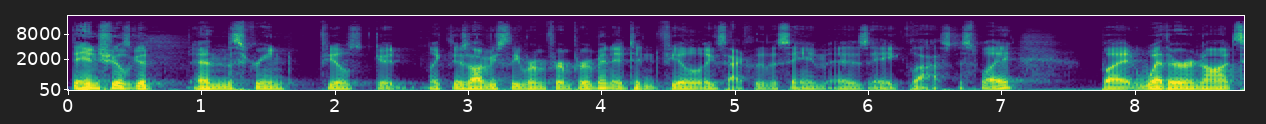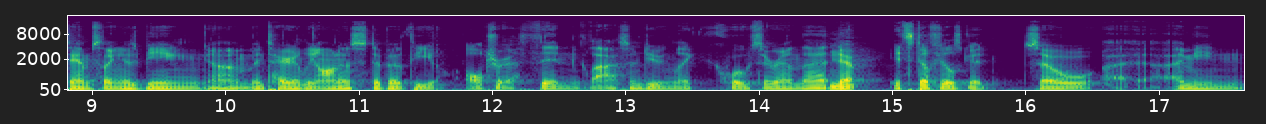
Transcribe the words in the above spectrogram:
The hinge feels good, and the screen feels good. Like there's obviously room for improvement. It didn't feel exactly the same as a glass display, but whether or not Samsung is being um, entirely honest about the ultra thin glass, I'm doing like quotes around that. Yep. It still feels good. So I, I mean,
